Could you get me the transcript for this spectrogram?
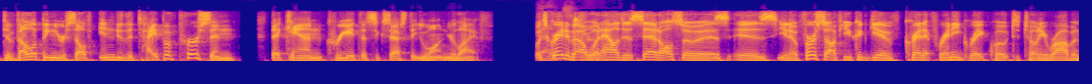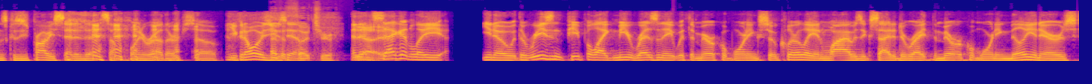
developing yourself into the type of person that can create the success that you want in your life. What's yeah, great about true. what Hal just said also is is you know first off you could give credit for any great quote to Tony Robbins because he's probably said it at some point or other so you can always use him. So true. And yeah, then secondly, yeah. you know the reason people like me resonate with the Miracle Morning so clearly and why I was excited to write the Miracle Morning Millionaires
